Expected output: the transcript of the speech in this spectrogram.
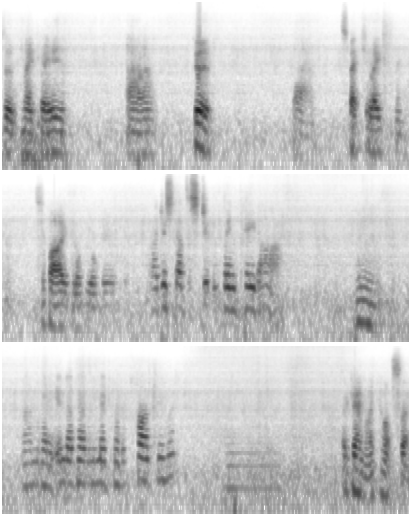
to make a uh, good uh, speculation in the survival of your vehicle. I just got the stupid thing paid off. I'm going to end up having to make another car payment. Again, I cannot say.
